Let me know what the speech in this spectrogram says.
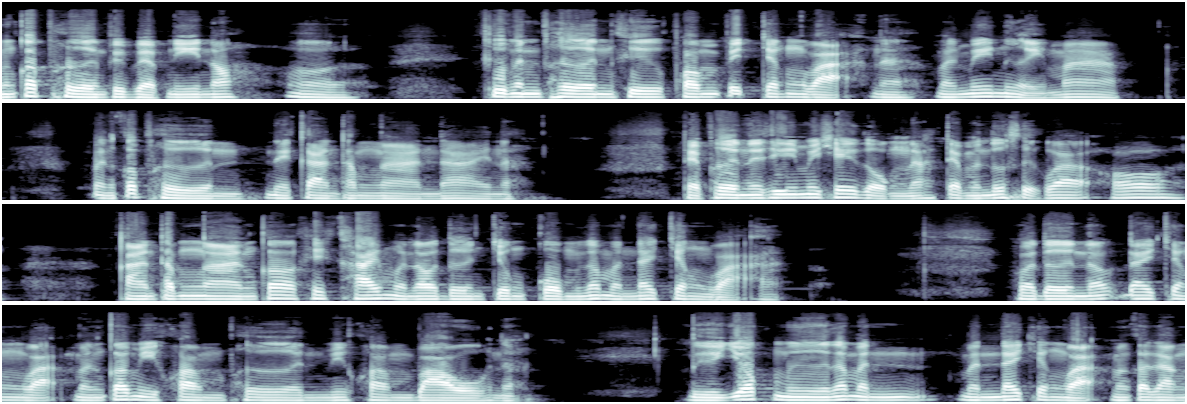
มันก็เพลินไปแบบนี้เนาะเออ คือมันเพลินคือพอมันเป็นจังหวะนะมันไม่เหนื่อยมาก มันก็เพลินในการทำงานได้นะแต่เพลินในที่ไม่ใช่หลงนะแต่มันรู้สึกว่าอ๋อ การทำงานก็คล้ายๆ เหมือนเราเดินจงกรมแล้วมันได้จังหวะ พอเดินแล้วได้จังหวะ มันก็มีความเพลินมีความเบานะหรือยกมือแล้วมันมันได้จังหวะ มันกำลัง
